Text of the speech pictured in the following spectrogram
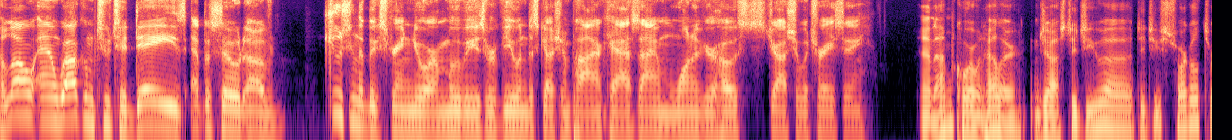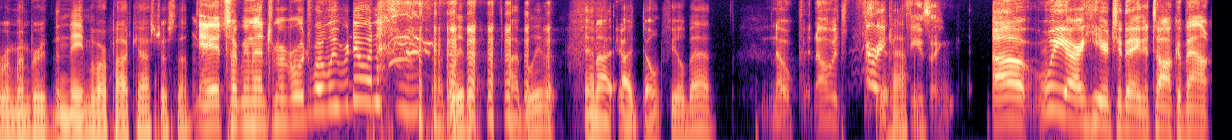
Hello and welcome to today's episode of Juicing the Big Screen, your movies review and discussion podcast. I am one of your hosts, Joshua Tracy. And I'm Corwin Heller. Josh, did you uh did you struggle to remember the name of our podcast just then? It took me a minute to remember which one we were doing. I believe it. I believe it. And I, I don't feel bad. Nope. No, it's very It confusing. Uh, we are here today to talk about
